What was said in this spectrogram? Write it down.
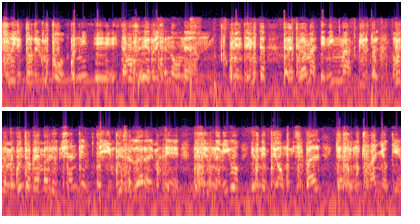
soy director del grupo Corning. estamos realizando una, una entrevista para el programa Enigma Virtual. Bueno, me encuentro acá en Barrio Brillante y voy a saludar, además de, municipal que hace muchos años que,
